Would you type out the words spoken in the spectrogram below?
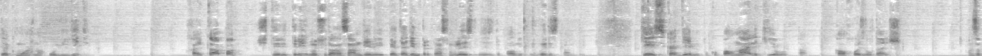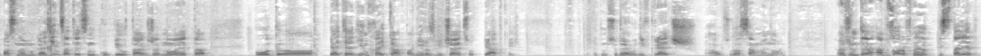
как можно увидеть, хайкапа 4.3. Ну, сюда на самом деле и 5.1 прекрасно влезет. Здесь дополнительный вырез там будет. Кейсик отдельно покупал на Алике и вот там колхозил дальше. Запасной магазин, соответственно, купил также, но это под 5.1 э, Hi-Capa, они различаются вот пяткой. Поэтому сюда его не вкрячешь, а вот сюда самый норм. В общем-то, обзоров на этот пистолет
